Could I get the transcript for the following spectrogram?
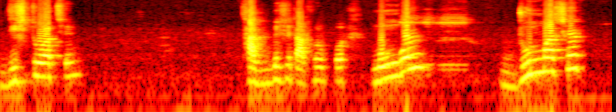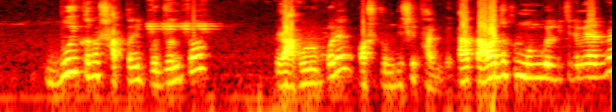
দৃষ্ট আছে। থাকবে সেটা আঠারো মঙ্গল জুন মাসের দুই কথা সাত তারিখ পর্যন্ত রাহুর উপরে অষ্টম দৃষ্টি থাকবে। তারপর আবার যখন মঙ্গল নিচে নেমে আসবে,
